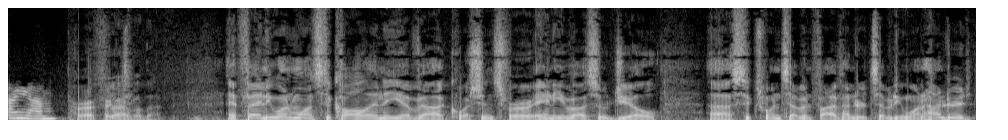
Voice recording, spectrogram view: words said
I am. Perfect. Sorry about that. If anyone wants to call in, you have uh, questions for any of us or Jill, uh, 617 500 7100.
